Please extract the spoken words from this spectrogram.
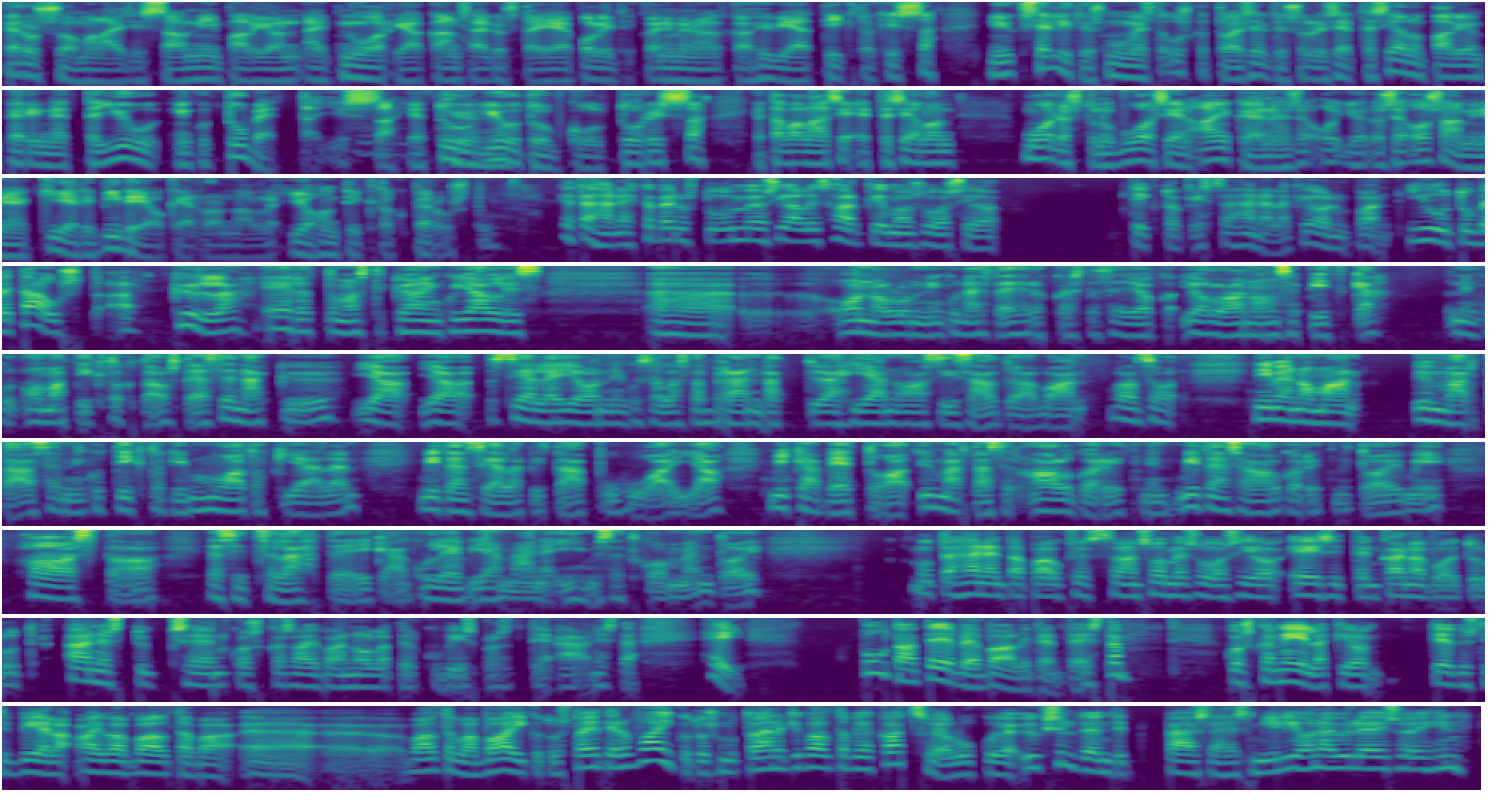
perussuomalaisissa on niin paljon näitä nuoria kansanedustajia ja poliitikkoja nimenomaan, jotka on hyviä TikTokissa, niin yksi selitys, mun mielestä uskottava selitys oli se, että siellä on paljon perinnettä ju, niin kuin tubettajissa ja tu, YouTube-kulttuurissa, ja tavallaan se, että siellä on muodostunut vuosien aikana se, se osaaminen ja kieli videokerronnalle, johon TikTok perustuu. Ja tähän ehkä perustuu myös Jallis Harkimon suosio TikTokissa. Hänelläkin on vain YouTube-taustaa. Kyllä, ehdottomasti. Kyllä niin kuin Jallis äh, on ollut niin kuin näistä ehdokkaista se, jolla on se pitkä niin kuin oma TikTok-tausta ja se näkyy. Ja, ja siellä ei ole niin kuin sellaista brändättyä hienoa sisältöä, vaan, vaan se on nimenomaan ymmärtää sen niin kuin TikTokin muotokielen, miten siellä pitää puhua ja mikä vetoa, ymmärtää sen algoritmin, miten se algoritmi toimii, haastaa ja sitten se lähtee ikään kuin leviämään ja ihmiset kommentoi. Mutta hänen tapauksessaan somesuosio ei sitten kanavoitunut äänestykseen, koska sai vain 0,5 prosenttia äänistä. Hei, puhutaan TV-vaalitenteistä, koska niilläkin on tietysti vielä aivan valtava, äh, valtava vaikutus, tai en tiedä vaikutus, mutta ainakin valtavia katsojalukuja. Yksilötentit pääsi lähes miljoona yleisöihin,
